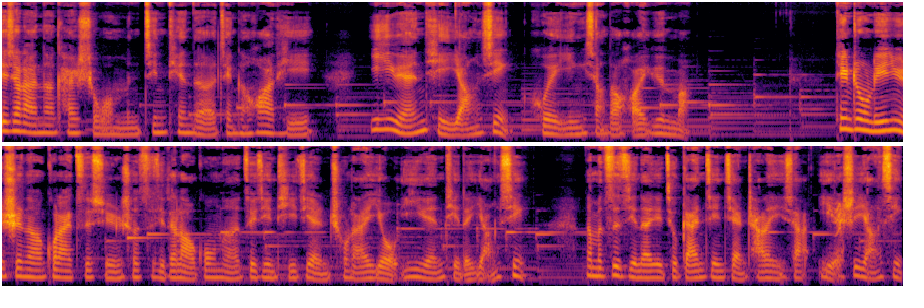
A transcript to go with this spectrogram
接下来呢，开始我们今天的健康话题：衣原体阳性会影响到怀孕吗？听众李女士呢过来咨询，说自己的老公呢最近体检出来有衣原体的阳性，那么自己呢也就赶紧检查了一下，也是阳性。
